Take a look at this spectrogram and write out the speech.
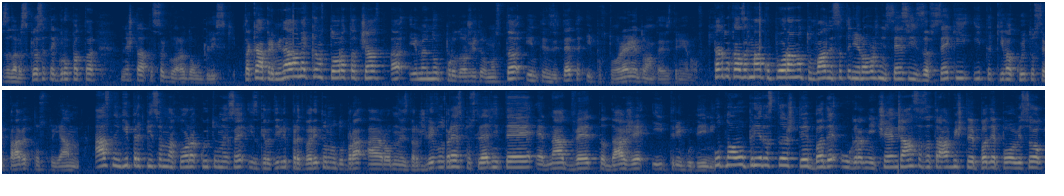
за да разкъсате групата, нещата са горе-долу близки. Така, преминаваме към втората част, а именно продължителността, интензитета и повторението на тези тренировки. Както казах малко по-рано, това не са тренировъчни сесии за всеки и такива, които се правят постоянно. Аз не ги предписвам на хора, които не са изградили предварително добра аеробна издържливост през последните една, две, та даже и три години. Отново приръста ще бъде ограничен, шанса за травми ще бъде по-висок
